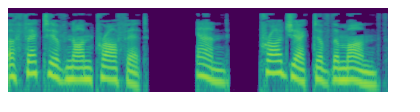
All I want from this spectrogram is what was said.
Effective Nonprofit, and Project of the Month.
